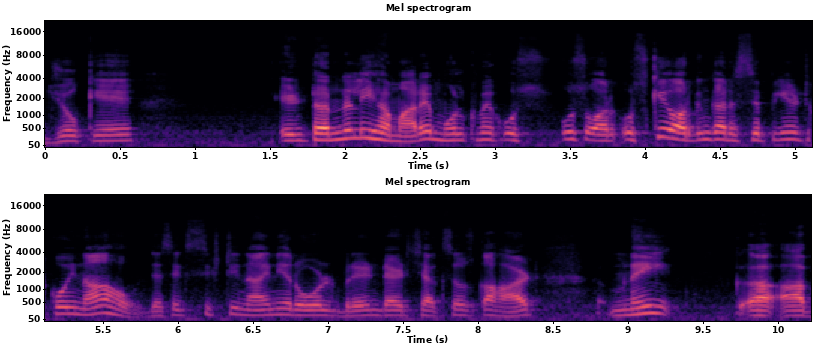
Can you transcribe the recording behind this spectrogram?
जो कि इंटरनली हमारे मुल्क में उस उस और, उसके ऑर्गन का रिसिपियंट कोई ना हो। जैसे sixty nine year old brain dead शख्स है, उसका हार्ट नहीं आप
